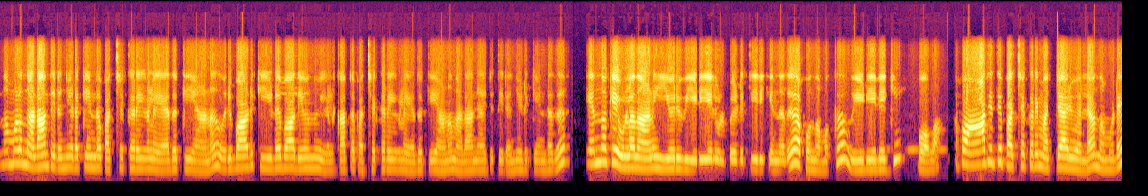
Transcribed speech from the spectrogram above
നമ്മൾ നടാൻ തിരഞ്ഞെടുക്കേണ്ട പച്ചക്കറികൾ ഏതൊക്കെയാണ്? ഒരുപാട് കീടബാധയൊന്നും ഏൽക്കാത്ത പച്ചക്കറികൾ ഏതൊക്കെയാണ് നടാനായിട്ട് തിരഞ്ഞെടുക്കേണ്ടത്? എന്നൊക്കെ ഉള്ളതാണ് ഈ ഒരു വീഡിയോയിൽ ഉൾപ്പെടുത്തിയിരിക്കുന്നത്. അപ്പോൾ നമുക്ക് വീഡിയോയിലേക്ക് പോവാം. അപ്പൊ ആദ്യത്തെ പച്ചക്കറി മറ്റാരുമല്ല നമ്മുടെ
